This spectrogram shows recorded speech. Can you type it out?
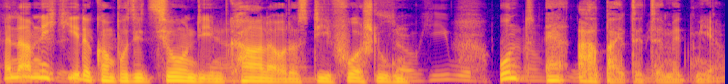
Er nahm nicht jede Komposition, die ihm Carla oder Steve vorschlugen. Und er arbeitete mit mir.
